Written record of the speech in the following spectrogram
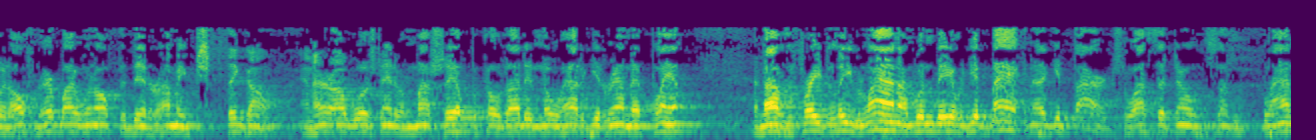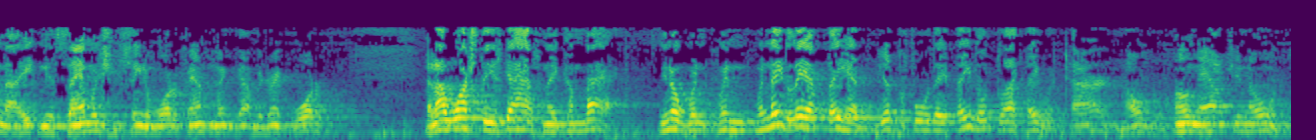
went off and everybody went off to dinner. I mean, they gone. And there I was standing by myself because I didn't know how to get around that plant. And I was afraid to leave line. I wouldn't be able to get back and I'd get fired. So I sat down on the line. I ate me a sandwich and seen a water fountain. Went and got me a drink of water. And I watched these guys when they come back. You know, when when when they left, they had just before they they looked like they were tired and all hung out, you know, and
